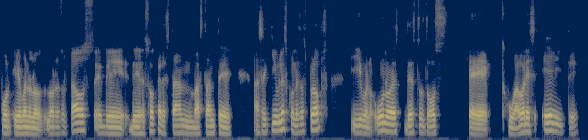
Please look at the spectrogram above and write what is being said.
porque, bueno, lo- los resultados eh, de, de soccer están bastante asequibles con esas props. Y bueno, uno de, de estos dos eh, jugadores élite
